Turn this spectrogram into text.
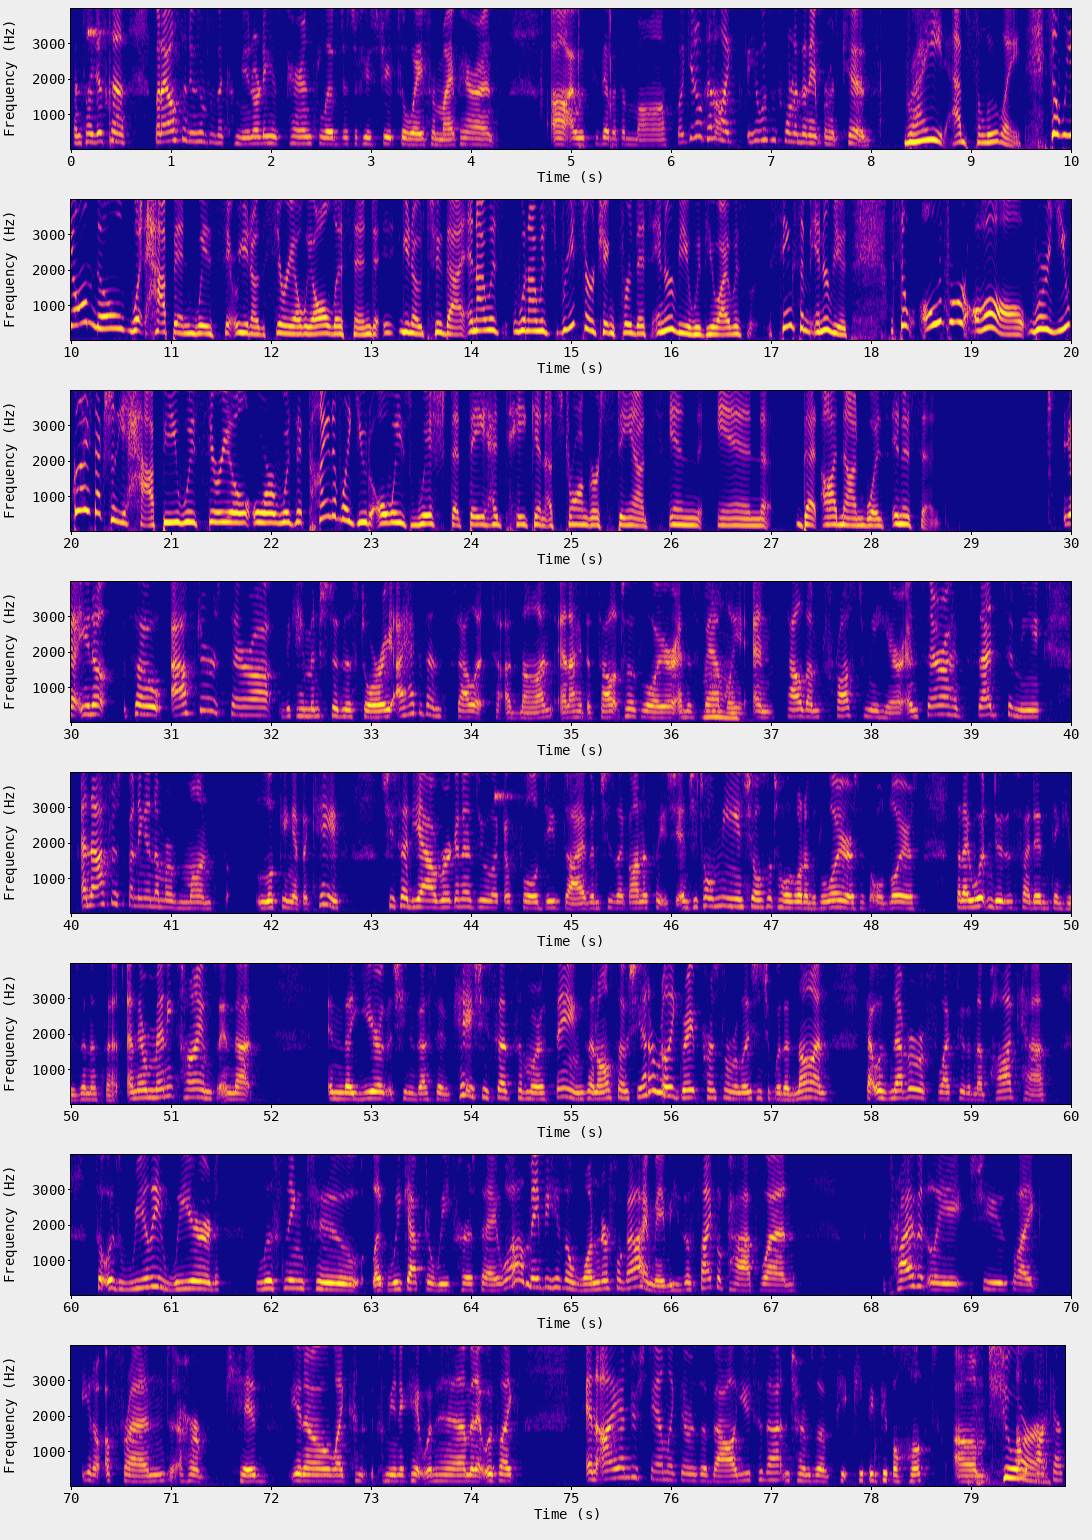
and so I just kind of, but I also knew him from the community. His parents lived just a few streets away from my parents. Uh, I would see them at the mosque, like you know, kind of like he was just one of the neighborhood kids. Right, absolutely. So we all know what happened with you know the serial. We all listened, you know, to that. And I was when I was researching for this interview with you, I was seeing some interviews. So overall, were you guys actually happy with serial, or was it kind of like you'd always wished that they had taken a stronger stance in in that Adnan was innocent? Yeah, you know, so after Sarah became interested in the story, I had to then sell it to Adnan and I had to sell it to his lawyer and his family and tell them, trust me here. And Sarah had said to me, and after spending a number of months looking at the case, she said, yeah, we're going to do like a full deep dive. And she's like, honestly, she, and she told me, and she also told one of his lawyers, his old lawyers, that I wouldn't do this if I didn't think he was innocent. And there were many times in that in the year that she investigated the case, she said similar things. And also, she had a really great personal relationship with Adnan that was never reflected in the podcast. So it was really weird listening to, like, week after week, her say, well, maybe he's a wonderful guy. Maybe he's a psychopath. When privately, she's like, you know, a friend, her kids, you know, like con- communicate with him. And it was like, and I understand like there was a value to that in terms of pe- keeping people hooked um, Sure. podcast.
